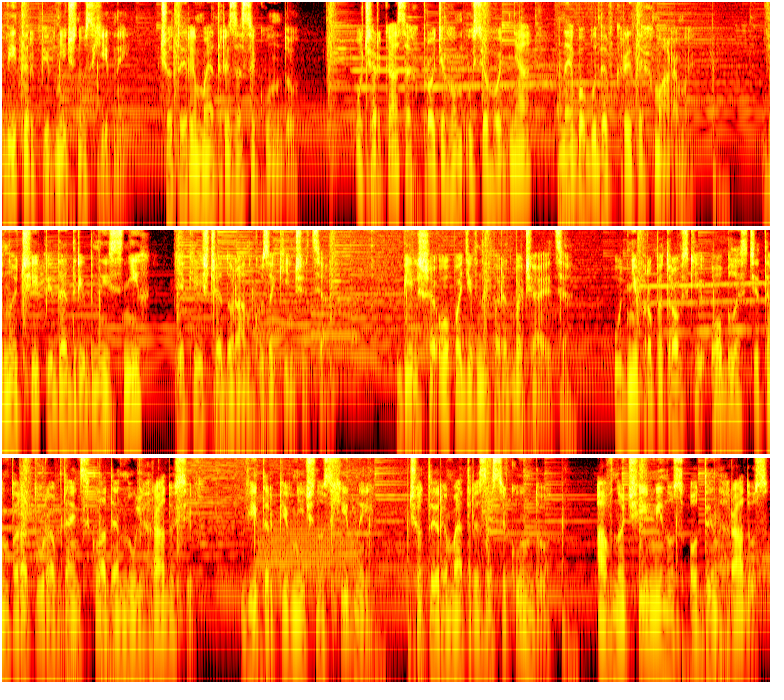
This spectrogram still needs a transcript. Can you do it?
Вітер північно-східний 4 метри за секунду. У Черкасах протягом усього дня небо буде вкрите хмарами. Вночі піде дрібний сніг, який ще до ранку закінчиться. Більше опадів не передбачається. У Дніпропетровській області температура вдень складе 0 градусів, вітер північно-східний 4 метри за секунду, а вночі мінус 1 градус,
